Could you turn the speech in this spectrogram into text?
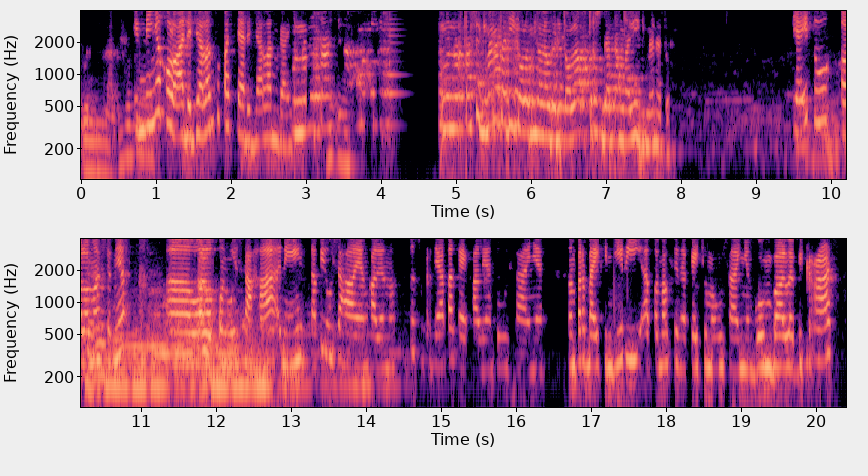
benar. Intinya kalau ada jalan tuh pasti ada jalan, guys. Menurut Tasya, menurut, Tasya gimana tadi kalau misalnya udah ditolak terus datang lagi gimana tuh? ya itu kalau maksudnya eh, walaupun usaha nih tapi usaha yang kalian maksud tuh seperti apa kayak kalian tuh usahanya memperbaikin diri apa maksudnya kayak cuma usahanya gombal lebih keras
